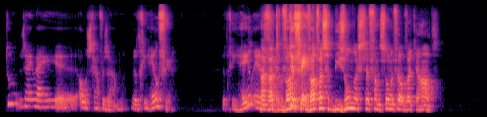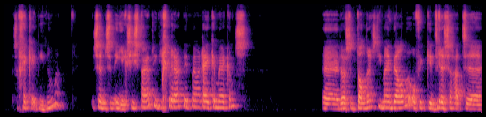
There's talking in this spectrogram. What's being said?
toen zijn wij eh, alles gaan verzamelen. Dat ging heel ver. Dat ging heel erg Maar wat, te ver. wat was het bijzonderste van Sonneveld wat je had? Zo gek kan het niet noemen. Zijn, zijn injectiespuit die hij gebruikt met Marijke Merkens. Eh er was een tandarts die mij belde of ik interesse had, eh,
